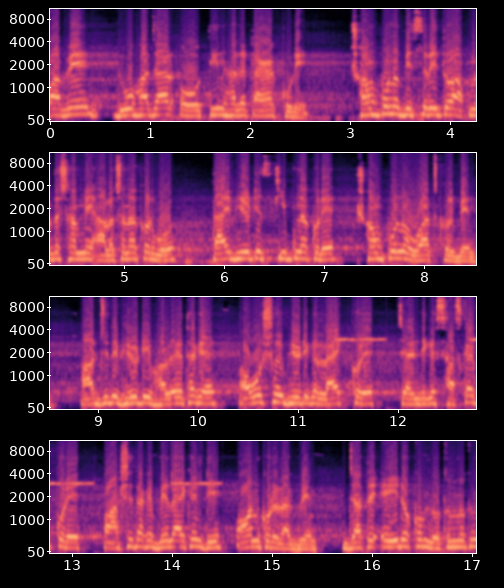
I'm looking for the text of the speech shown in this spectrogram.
পাবে দু হাজার ও তিন হাজার টাকা করে। সম্পূর্ণ বিস্তারিত আপনাদের সামনে আলোচনা করব। তাই ভিডিওটি স্কিপ না করে সম্পূর্ণ ওয়াচ করবেন। আর যদি ভিডিওটি ভালো লেগে থাকে, অবশ্যই ভিডিওটিকে লাইক করে চ্যানেলটিকে সাবস্ক্রাইব করে পাশে থাকা বেল আইকনটি অন করে রাখবেন, যাতে এই রকম নতুন নতুন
